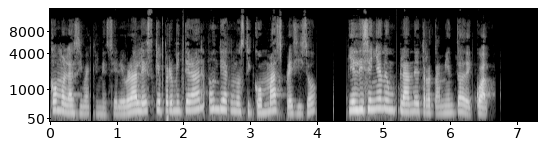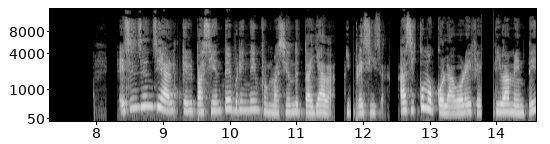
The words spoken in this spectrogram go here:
como las imágenes cerebrales que permitirán un diagnóstico más preciso y el diseño de un plan de tratamiento adecuado. Es esencial que el paciente brinde información detallada y precisa, así como colabore efectivamente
